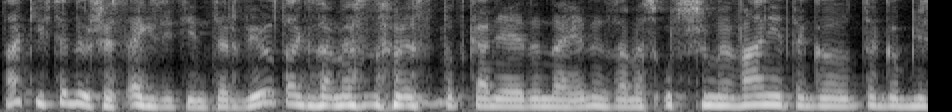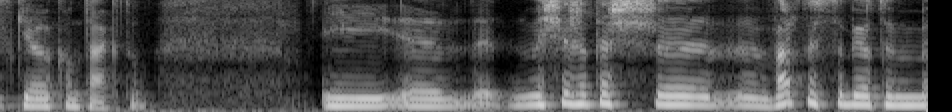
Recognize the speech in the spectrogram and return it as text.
Tak? I wtedy już jest exit interview, tak, zamiast, zamiast spotkania jeden na jeden, zamiast utrzymywanie tego, tego bliskiego kontaktu. I y, myślę, że też y, warto sobie o tym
